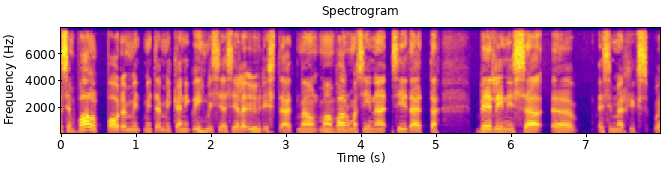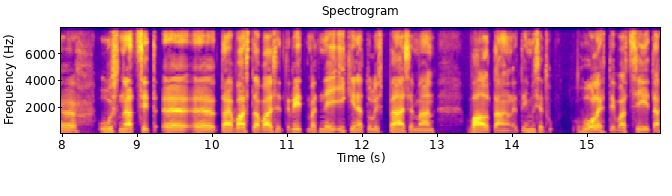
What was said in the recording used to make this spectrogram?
sen valppauden, miten, mikä niin kuin ihmisiä siellä yhdistää. Et mä, oon, mä varma siinä, siitä, että Berliinissä äh, esimerkiksi äh, uusnatsit äh, äh, tai vastaavaiset riittämät, ne ei ikinä tulisi pääsemään valtaan, että ihmiset huolehtivat siitä.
